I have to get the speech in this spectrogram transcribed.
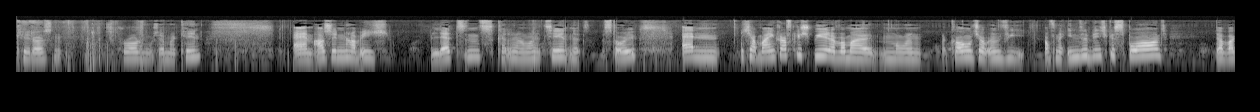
Okay, da ist ein Sprout, muss ich einmal killen. Ähm, außerdem habe ich letztens, kann ich noch mal erzählen, eine Story. Ähm, ich habe Minecraft gespielt, einfach mal einen neuen Account. Ich habe irgendwie auf einer Insel bin ich gespawnt. Da war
